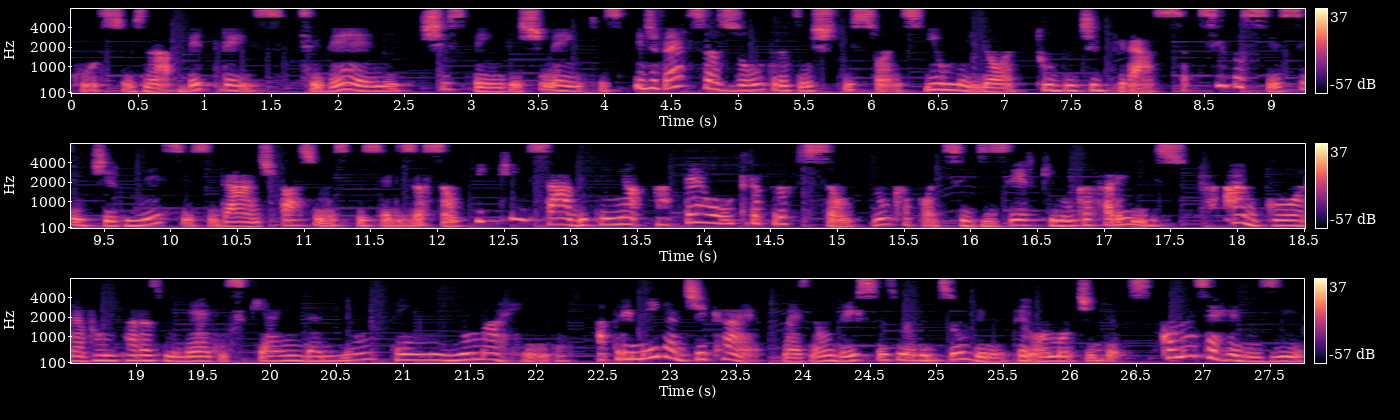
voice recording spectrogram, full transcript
cursos na B3, CVM, XP Investimentos e diversas outras instituições. E o melhor, tudo de graça. Se você sentir necessidade, faça uma especialização e quem sabe tenha até outra profissão. Nunca pode se dizer que nunca farei isso. Agora vamos para as mulheres que ainda não têm nenhuma renda. A primeira dica é, mas não deixe seus maridos ouvirem, pelo amor de Deus. Comece a reduzir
